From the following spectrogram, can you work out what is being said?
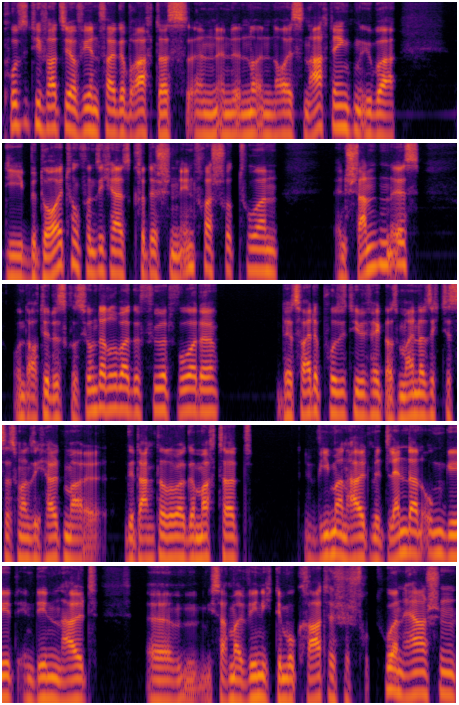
positiv hat sie auf jeden Fall gebracht, dass ein, ein, neues Nachdenken über die Bedeutung von sicherheitskritischen Infrastrukturen entstanden ist und auch die Diskussion darüber geführt wurde. Der zweite positive Effekt aus meiner Sicht ist, dass man sich halt mal Gedanken darüber gemacht hat, wie man halt mit Ländern umgeht, in denen halt, ähm, ich sag mal, wenig demokratische Strukturen herrschen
